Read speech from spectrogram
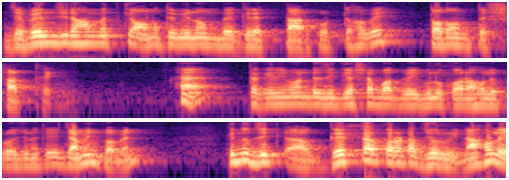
যে বেনজির আহমেদকে অনতিবিলম্বে গ্রেপ্তার করতে হবে তদন্তের স্বার্থে। হ্যাঁ তাকে রিমান্ডে জিজ্ঞাসাবাদ বা এগুলো করা হলে প্রয়োজনে তিনি জামিন পাবেন। কিন্তু গ্রেপ্তার করাটা জরুরি। না হলে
